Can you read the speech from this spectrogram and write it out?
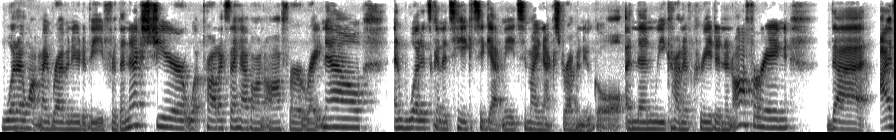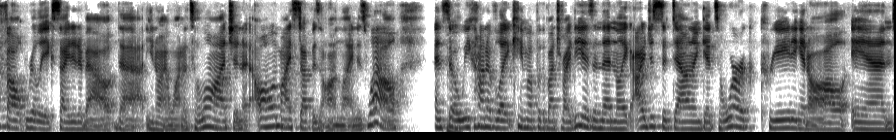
what I want my revenue to be for the next year, what products I have on offer right now, and what it's going to take to get me to my next revenue goal. And then we kind of created an offering that I felt really excited about that, you know, I wanted to launch. And all of my stuff is online as well. And so we kind of like came up with a bunch of ideas and then like I just sit down and get to work creating it all and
